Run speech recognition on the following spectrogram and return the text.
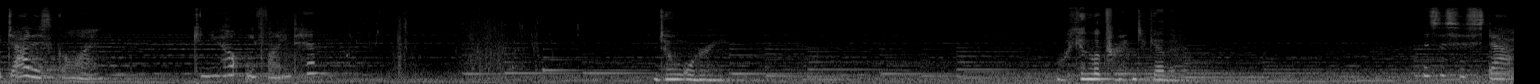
My dad is gone. Can you help me find him? Don't worry. We can look for him together. This is his staff.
